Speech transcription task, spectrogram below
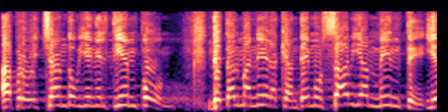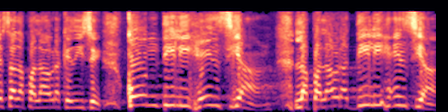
aprovechando bien el tiempo, de tal manera que andemos sabiamente, y esa es la palabra que dice, con diligencia, la palabra diligencia,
